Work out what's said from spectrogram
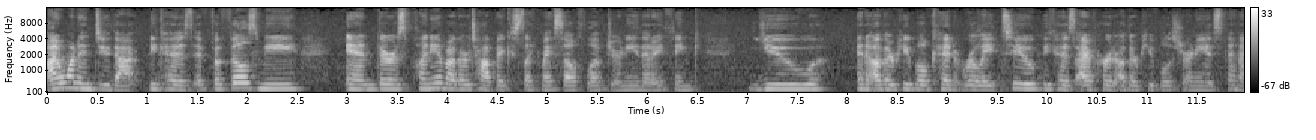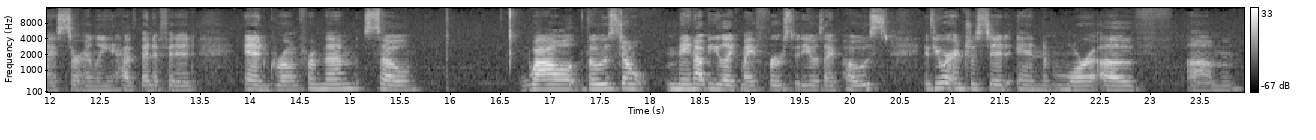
I want to do that because it fulfills me and there's plenty of other topics like my self-love journey that I think you and other people can relate to because I've heard other people's journeys and I certainly have benefited and grown from them. So while those don't may not be like my first videos I post, if you are interested in more of um,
